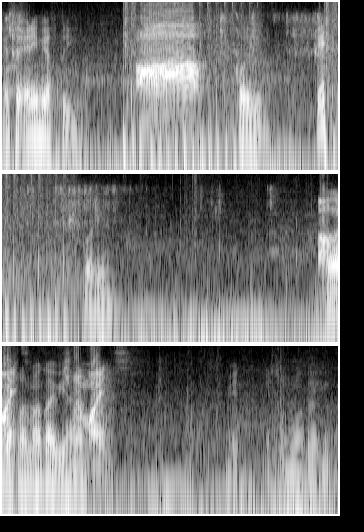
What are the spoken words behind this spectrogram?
There's an enemy after you. Ah. Got him. Okay? Got him. Ah, Oh, mines. there's one more guy behind. mines. Wait, there's one more guy here.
